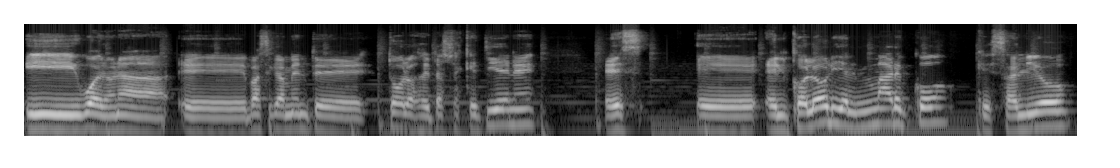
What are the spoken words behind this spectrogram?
Y bueno, nada, eh, básicamente todos los detalles que tiene es eh, el color y el marco que salió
